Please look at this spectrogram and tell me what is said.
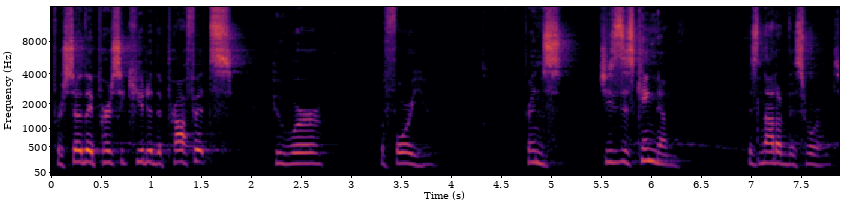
For so they persecuted the prophets who were before you. Friends, Jesus' kingdom is not of this world.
